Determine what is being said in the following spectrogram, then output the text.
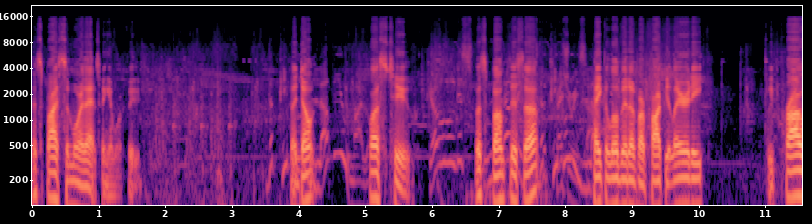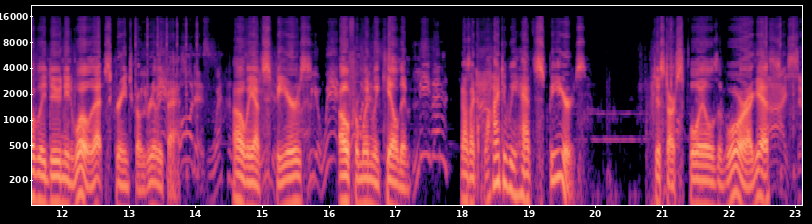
Let's buy some more of that so we can get more food. The people don't- you, Plus two. Let's bump this up. Take a little bit of our popularity. We probably do need... Whoa, that screen scrolls really fast. Oh, we have spears. Oh, from when we killed him. I was like, why do we have spears? Just our spoils of war, I guess. Aye, sir.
